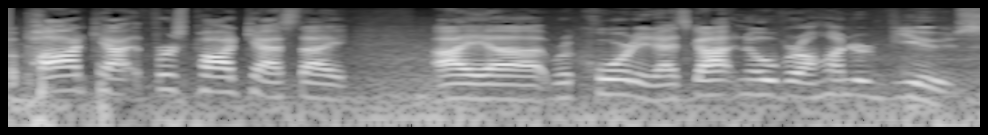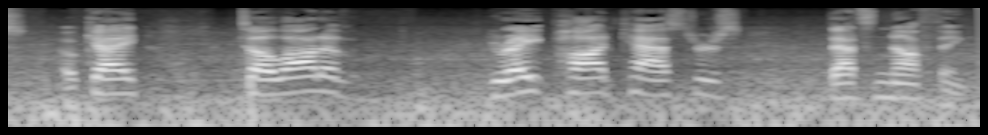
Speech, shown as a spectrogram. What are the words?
A podcast, first podcast I I uh, recorded has gotten over 100 views. Okay? To a lot of great podcasters, that's nothing.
